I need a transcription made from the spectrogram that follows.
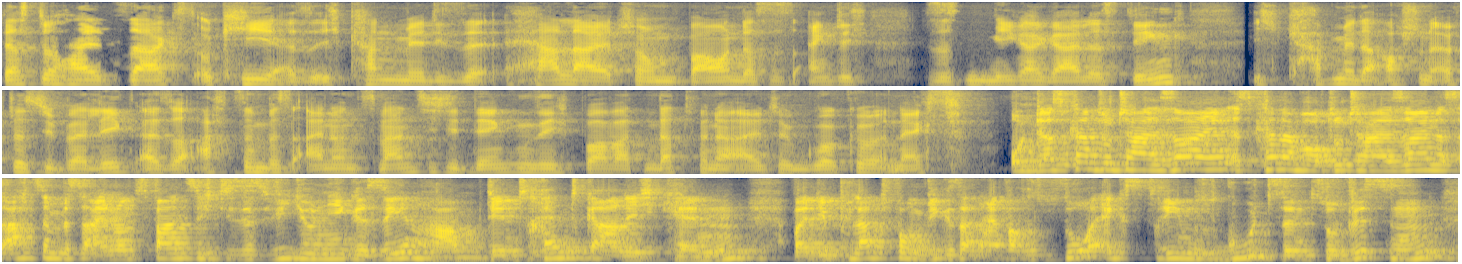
dass du halt sagst, okay, also ich kann mir diese Herleitung bauen, das ist eigentlich, das ist ein mega geiles Ding. Ich habe mir da auch schon öfters überlegt, also 18 bis 21, die denken sich, boah, was denn das für eine alte Gurke, next. Und das kann total sein. Es kann aber auch total sein, dass 18 bis 21 dieses Video nie gesehen haben, den Trend gar nicht kennen, weil die Plattformen, wie gesagt, einfach so extrem gut sind, zu wissen,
